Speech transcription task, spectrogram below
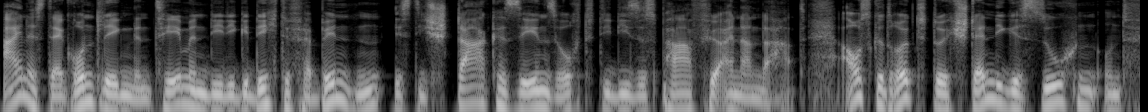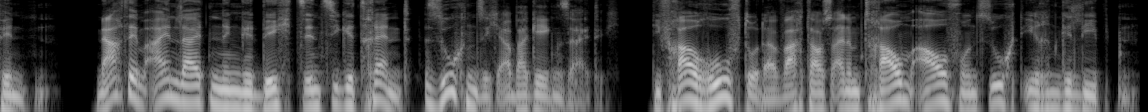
Eines der grundlegenden Themen, die die Gedichte verbinden, ist die starke Sehnsucht, die dieses Paar füreinander hat, ausgedrückt durch ständiges Suchen und Finden. Nach dem einleitenden Gedicht sind sie getrennt, suchen sich aber gegenseitig. Die Frau ruft oder wacht aus einem Traum auf und sucht ihren Geliebten.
